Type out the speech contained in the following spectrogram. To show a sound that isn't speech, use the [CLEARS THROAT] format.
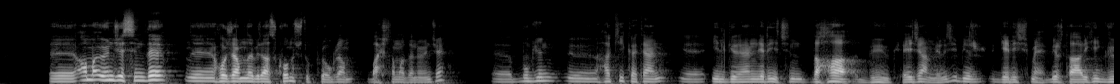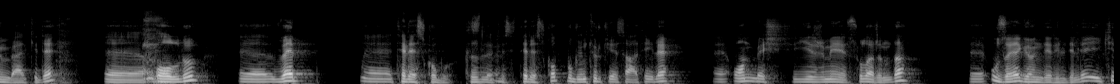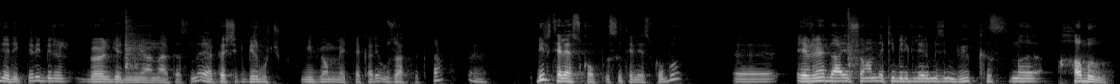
E, ama öncesinde e, hocamla biraz konuştuk program başlamadan önce. E, bugün e, hakikaten e, ilgilenenleri için daha büyük, heyecan verici bir gelişme, bir tarihi gün belki de e, oldu. E, Webb e, teleskobu, kızılötesi teleskop bugün Türkiye saatiyle e, 15-20 sularında e, uzaya gönderildi. L2 dedikleri bir bölge dünyanın arkasında yaklaşık 1,5 milyon metrekare uzaklıkta. Evet. Bir teleskop, ısı teleskobu. E, evrene dair şu andaki bilgilerimizin büyük kısmı Hubble'dan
